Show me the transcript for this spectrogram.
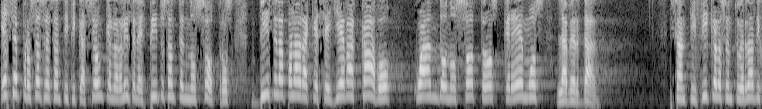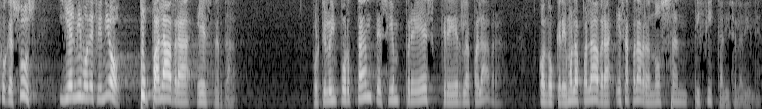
Ese proceso de santificación que lo realiza el Espíritu Santo en nosotros, dice la palabra que se lleva a cabo cuando nosotros creemos la verdad. Santifícalos en tu verdad, dijo Jesús, y él mismo definió, tu palabra es verdad. Porque lo importante siempre es creer la palabra. Cuando creemos la palabra, esa palabra nos santifica, dice la Biblia.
